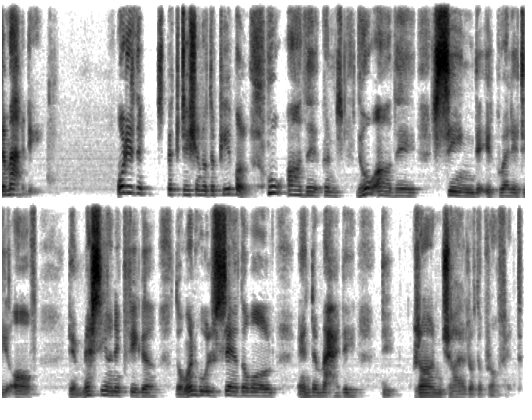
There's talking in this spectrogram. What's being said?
the Mahdi. What is the expectation of the people? Who are they, who are they seeing the equality of the messianic figure, the one who will save the world, and the Mahdi, the grandchild of the Prophet.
